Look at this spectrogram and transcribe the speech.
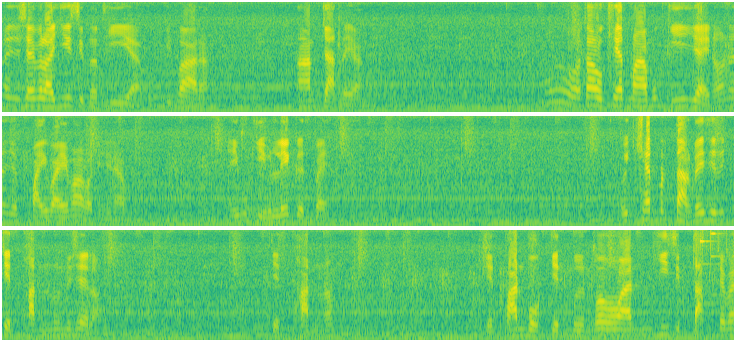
น่าจะใช้เวลา 20 นาทีอะผมคิดว่านะนานจัดเลยอะโอ้ถ้าเอาแคทมาเมื่อกี้ใหญ่เนาะน่าจะไปไวมากกว่านี้นะครับอันนี้เมื่อกี้มันเล็กเกินไป เฮ้ยแคทมันตักได้ทีละเจ็ดพันนู่นไม่ใช่เหรอเจ็ดพันเนาะเจ็ดพันบวกเจ็ดหมื่นก็ประมาณยี่สิบตักใช่ไหม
